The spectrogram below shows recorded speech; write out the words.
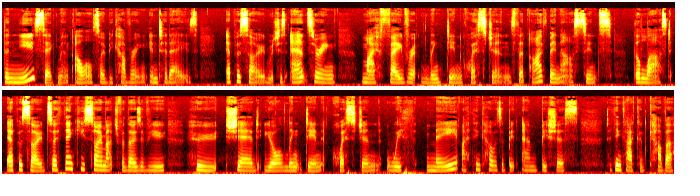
the new segment I'll also be covering in today's episode, which is answering my favorite LinkedIn questions that I've been asked since the last episode. So, thank you so much for those of you who shared your LinkedIn question with me. I think I was a bit ambitious to think I could cover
